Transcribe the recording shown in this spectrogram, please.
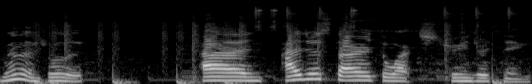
really and truly. And I just started to watch Stranger Things,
